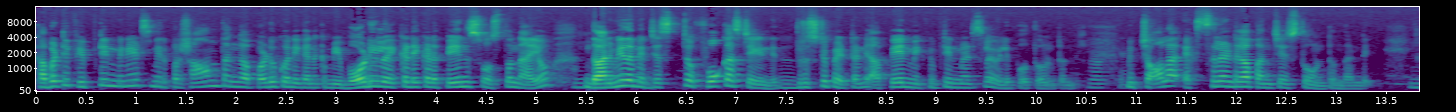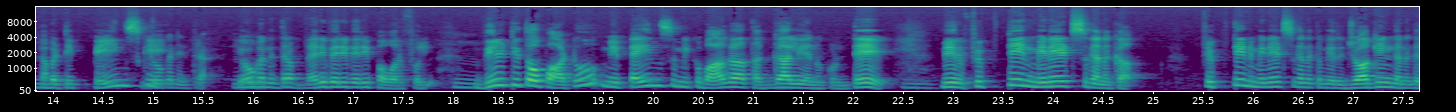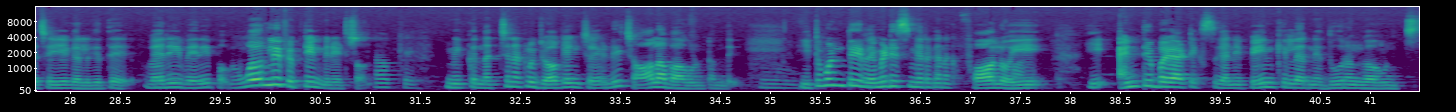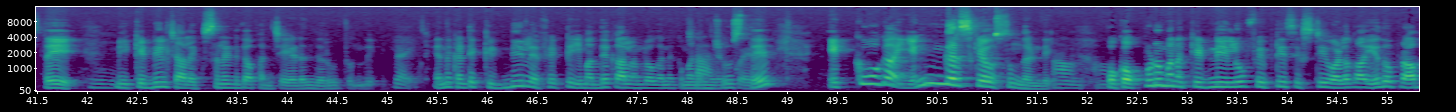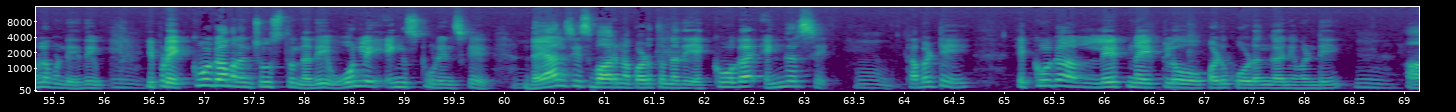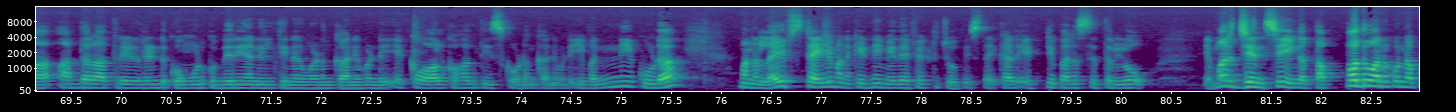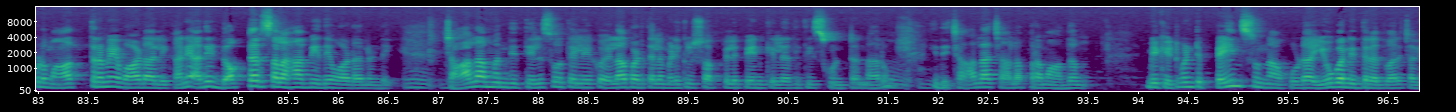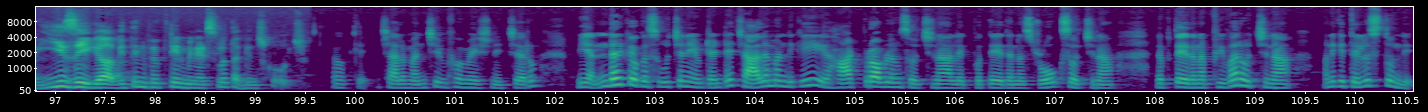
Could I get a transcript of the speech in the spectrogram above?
కాబట్టి ఫిఫ్టీన్ మినిట్స్ మీరు ప్రశాంతంగా పడుకొని కనుక మీ బాడీలో ఎక్కడెక్కడ పెయిన్స్ వస్తున్నాయో దాని మీద మీరు జస్ట్ ఫోకస్ చేయండి దృష్టి పెట్టండి ఆ పెయిన్ మీకు ఫిఫ్టీన్ మినిట్స్లో వెళ్ళిపోతూ ఉంటుంది. మీకు చాలా ఎక్సలెంట్గా పనిచేస్తూ ఉంటుందండి. కాబట్టి పెయిన్స్కి యోగ నిద్ర. యోగ నిద్ర వెరీ వెరీ వెరీ పవర్ఫుల్ వీటితో పాటు మీ పెయిన్స్ మీకు బాగా తగ్గాలి అనుకుంటే మీరు ఫిఫ్టీన్ మినిట్స్ గనక ఫిఫ్టీన్ మినిట్స్ కనుక మీరు జాగింగ్ కనుక చేయగలిగితే very very only fifteen minutes okay మీకు నచ్చినట్లు జాగింగ్ చేయండి చాలా బాగుంటుంది. ఇటువంటి రెమెడీస్ మీరు కనుక ఫాలో అయ్యి ఈ యాంటీబయాటిక్స్ కానీ పెయిన్ కిల్లర్ని దూరంగా ఉంచితే మీ కిడ్నీలు చాలా ఎక్సలెంట్గా పనిచేయడం జరుగుతుంది. ఎందుకంటే కిడ్నీల ఎఫెక్ట్ ఈ మధ్య కాలంలో కనుక మనం చూస్తే ఎక్కువగా యంగర్స్కే వస్తుందండి. ఒకప్పుడు మన కిడ్నీలు ఫిఫ్టీ సిక్స్టీ వాళ్ళకి ఏదో ప్రాబ్లం ఉండేది. ఇప్పుడు ఎక్కువగా మనం చూస్తున్నది ఓన్లీ యంగ్ స్టూడెంట్స్కే. డయాలసిస్ బారిన పడుతున్నది ఎక్కువగా యంగర్సే కాబట్టి ఎక్కువగా లేట్ నైట్లో పడుకోవడం కానివ్వండి అర్ధరాత్రి రెండుకో మూడుకో బిర్యానీలు తినవ్వడం కానివ్వండి ఎక్కువ ఆల్కహాల్ తీసుకోవడం కానివ్వండి ఇవన్నీ కూడా మన లైఫ్ స్టైల్ మన కిడ్నీ మీద ఎఫెక్ట్ చూపిస్తాయి. కానీ ఎట్టి పరిస్థితుల్లో ఎమర్జెన్సీ ఇంకా తప్పదు అనుకున్నప్పుడు మాత్రమే వాడాలి. కానీ అది డాక్టర్ సలహా మీదే వాడాలండి. చాలా మంది తెలుసో తెలియకో ఎలా పడితే అలా మెడికల్ షాప్కి వెళ్ళి పెయిన్ కిల్లర్లు తీసుకుంటున్నారు. ఇది చాలా చాలా ప్రమాదం. మీకు ఎటువంటి పెయిన్స్ ఉన్నా కూడా యోగ నిద్ర ద్వారా చాలా ఈజీగా విత్ ఇన్ ఫిఫ్టీన్ మినిట్స్లో తగ్గించుకోవచ్చు. ఓకే చాలా మంచి ఇన్ఫర్మేషన్ ఇచ్చారు. మీ అందరికీ ఒక సూచన ఏమిటంటే చాలామందికి హార్ట్ ప్రాబ్లమ్స్ వచ్చినా లేకపోతే ఏదైనా స్ట్రోక్స్ వచ్చినా లేకపోతే ఏదైనా ఫీవర్ వచ్చినా మనకి తెలుస్తుంది.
